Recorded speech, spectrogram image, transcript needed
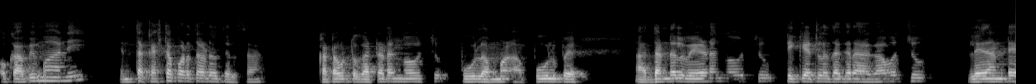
ఒక అభిమాని ఎంత కష్టపడతాడో తెలుసా? కటౌట్లు కట్టడం కావచ్చు పూలు అమ్మ పూలు పే దండలు వేయడం కావచ్చు టికెట్ల దగ్గర కావచ్చు లేదంటే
